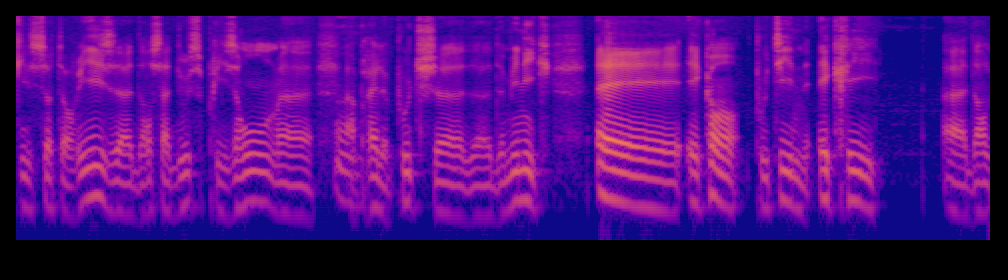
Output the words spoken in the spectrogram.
qu'il s'autorise dans sa douce prison mmh. après le putsch de, Munich. Et, quand Poutine écrit dans,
